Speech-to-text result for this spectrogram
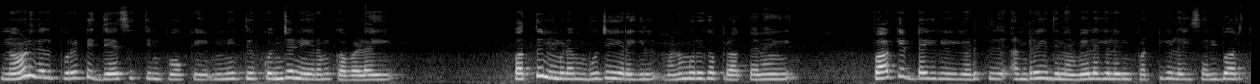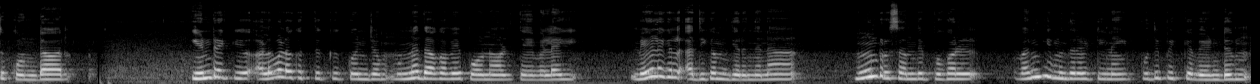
நாளிதழ் புரட்டி தேசத்தின் போக்கை நினைத்து கொஞ்ச நேரம் கவலை. பத்து நிமிடம் பூஜை அறையில் மனமுருக பிரார்த்தனை. பாக்கெட் டைரியை எடுத்து அன்றைய தின வேலைகளின் பட்டியலை சரிபார்த்து கொண்டார். இன்றைக்கு அலுவலகத்துக்கு கொஞ்சம் முன்னதாகவே போனால் தேவலை. வேலைகள் அதிகம் இருந்தன. மூன்று சந்திப்புகள். வங்கி முதலீட்டினை புதுப்பிக்க வேண்டும்.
